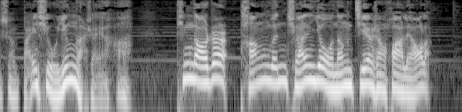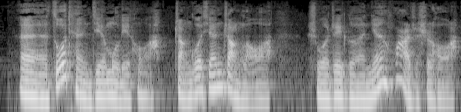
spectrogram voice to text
是白秀英啊，谁呀啊？听到这儿，唐文全又能接上话聊了。呃，昨天节目里头啊，张国贤张老啊说这个年画的时候啊，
